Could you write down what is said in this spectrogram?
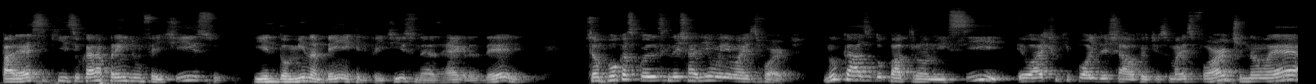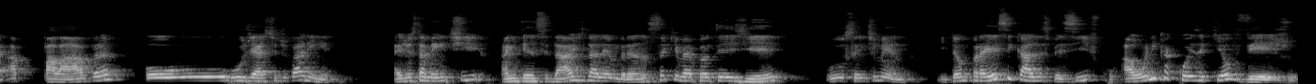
Parece que se o cara aprende um feitiço e ele domina bem aquele feitiço, né, as regras dele, são poucas coisas que deixariam ele mais forte. No caso do patrono em si, eu acho que pode deixar o feitiço mais forte não é a palavra ou o gesto de varinha. É justamente a intensidade da lembrança que vai proteger o sentimento. Então, para esse caso específico, a única coisa que eu vejo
